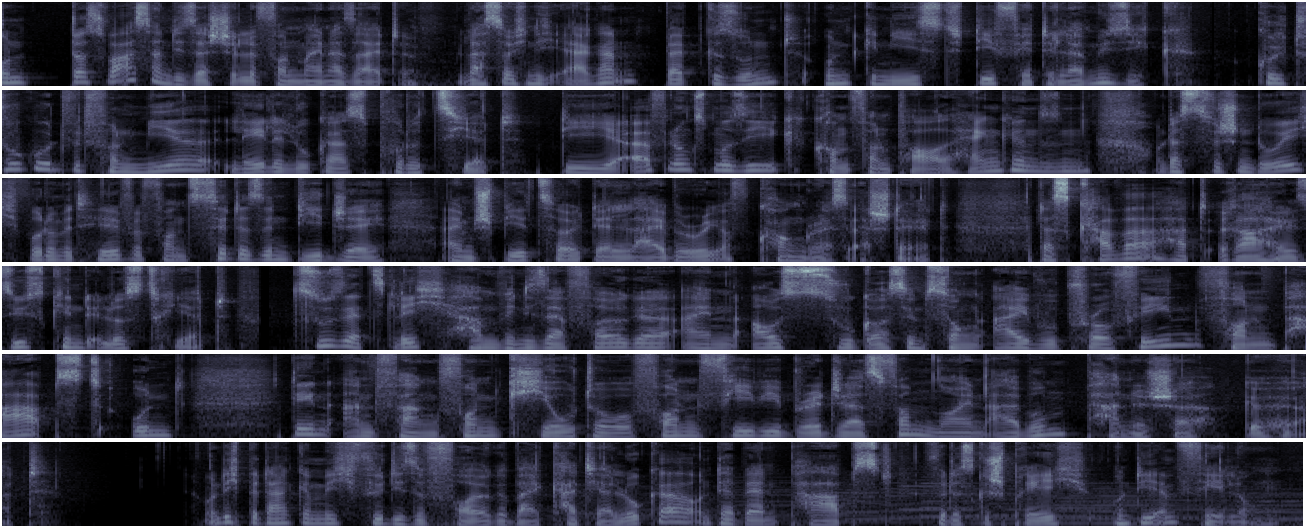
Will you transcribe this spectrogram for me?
Und das war's an dieser Stelle von meiner Seite. Lasst euch nicht ärgern, bleibt gesund und genießt die Fete la Musik. Kulturgut wird von mir, Lele Lukas, produziert. Die Eröffnungsmusik kommt von Paul Hankinson und das zwischendurch wurde mit Hilfe von Citizen DJ, einem Spielzeug der Library of Congress, erstellt. Das Cover hat Rahel Süßkind illustriert Zusätzlich haben wir in dieser Folge einen Auszug aus dem Song Ibuprofen von Papst und den Anfang von Kyoto von Phoebe Bridgers vom neuen Album Punisher gehört. Und ich bedanke mich für diese Folge bei Katja Lucker und der Band Papst für das Gespräch und die Empfehlungen.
